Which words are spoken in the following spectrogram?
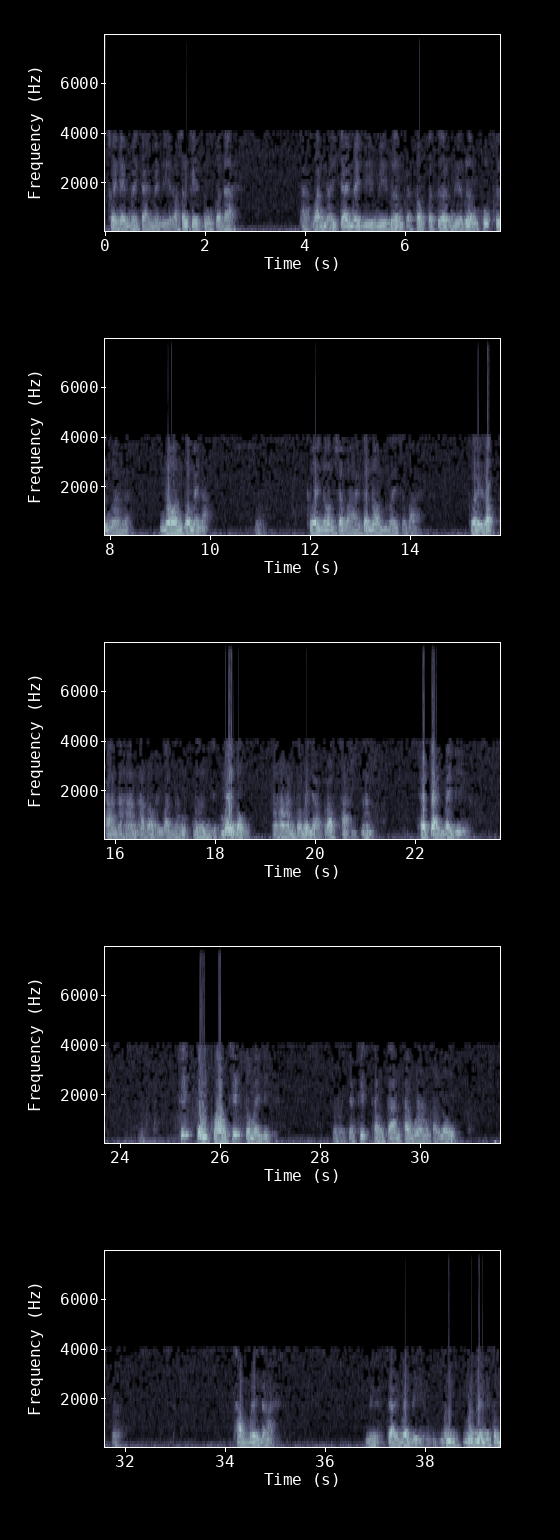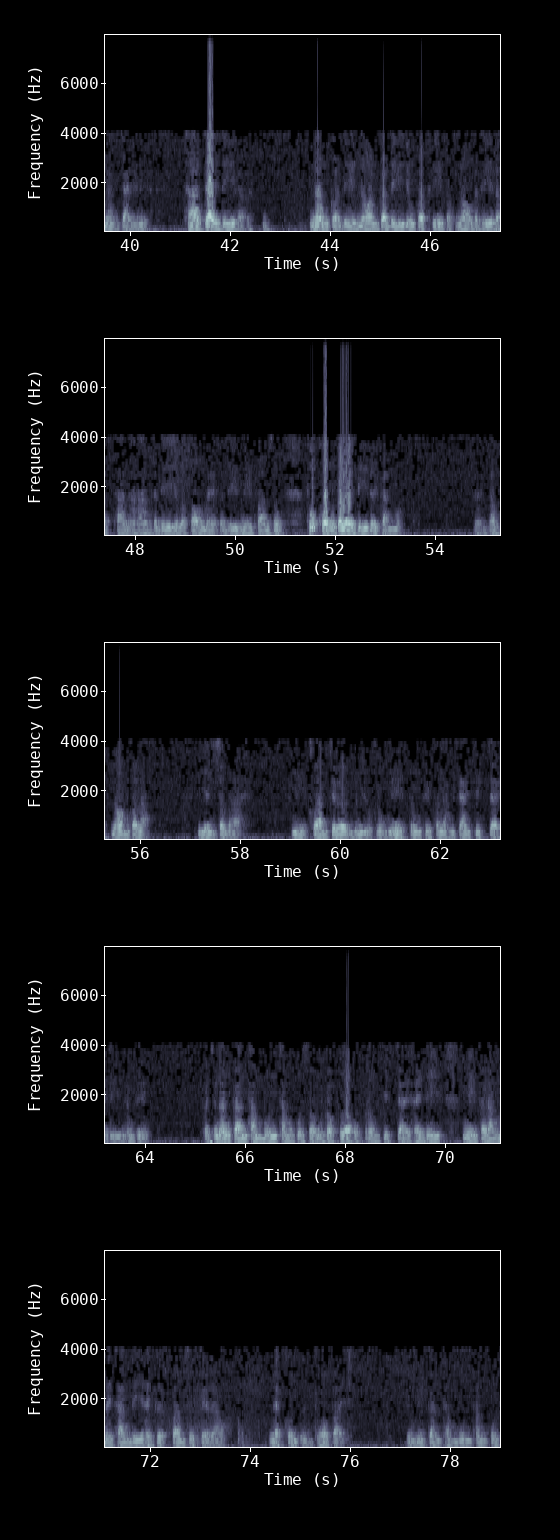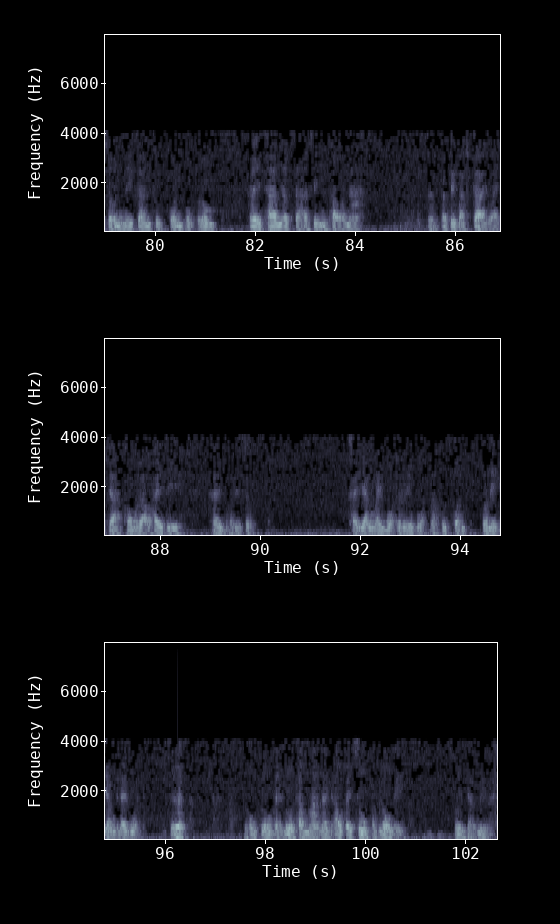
เคยเห็นไม่ใจไม่ดี เราสังเกตดูก็ได้ถ้าวันไหนใจไม่ดีมีเรื่องกระทบกระเทือนมีเรื่องทุกข์ขึ้นมาแล้วนอนก็ไม่หลับเคยนอนสบายก็นอนไม่สบาย เคยรับทานอาหารอร่อย วันนั้นคืนไม่ลง อาหารก็ไม่อยากรับทานนั่นแท้ใจไม่ดี คิดกับความคิดก็ไม่ดีจะคิดทางการทำงานก็หลงทำไม่ได้เนี่ยใจไม่ดีมันมันไม่มีกำลังใจนี่ถ้าใจดีแล้ว นั่งก็ดีนอนก็ดีอยู่กับพี่กับน้องก็ดีรับทานอาหารก็ดีอยู่กับพ่อแม่ก็ดีมีความสุข ทุกคนก็เลยดีด้วยกันหมดรับนอนก็หลับเย็นสบายนี่ความเจริญมันอยู่ตรงนี้ตรงที่พลังใจจิตใจดีนั่นเองเพราะฉะนั้นการทำบุญทำกุศลก็เพื่ออบรมจิตใจให้ดี มีพลังในทางดีให้เกิดความสุขแก่เรา และคนอื่นทั่วไปจึงมีการทำบุญทำกุศลมีการฝึกฝนอบรม ให้ทานรักษาศีลภาวนาปฏิบัติกายวาจาของเราให้ดีให้บริสุทธิ์ใครยังไม่บวชเลยบวชมาฝึกฝนตัวนี้ยังไม่ได้บวชเออ องค์ลงแต่รู้ธรรมะนะจะเอาไปสู้กับโลกเองรู้จักนี่แหละ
